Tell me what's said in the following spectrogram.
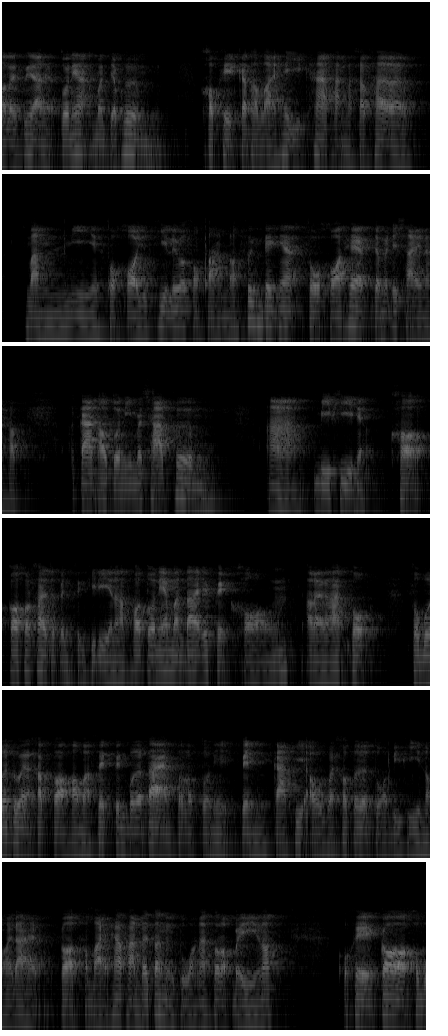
อะไรสักอย่างเนี่ยตัวเนี้ยมันจะเพิ่มขอบเขตการทำลายให้อีกห้าพันนะครับ ถ้า มันมีโซคออยู่ที่เลเวลสองสามเนาะซึ่งเด็กเนี้ยโซคอแทบจะไม่ได้ใช้นะครับ การเอาตัวนี้มาชาร์จเพิ่มอ่า BP เนี่ยก็ก็ค่อนข้างจะเป็นสิ่งที่ดีนะเพราะตัวเนี้ยมันได้เอฟเฟกต์ของอะไรนะโซโซเบิร์ดด้วยนะครับ ก็เอามาเซตเป็นเบิร์ดได้สำหรับตัวนี้เป็นการที่เอาไว้เคาน์เตอร์ตัว BP น้อยได้ ก็ทำลาย5,000 ได้ตั้งหนึ่งตัวนะสำหรับใบนี้เนาะโอเค ก็คอมโบ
